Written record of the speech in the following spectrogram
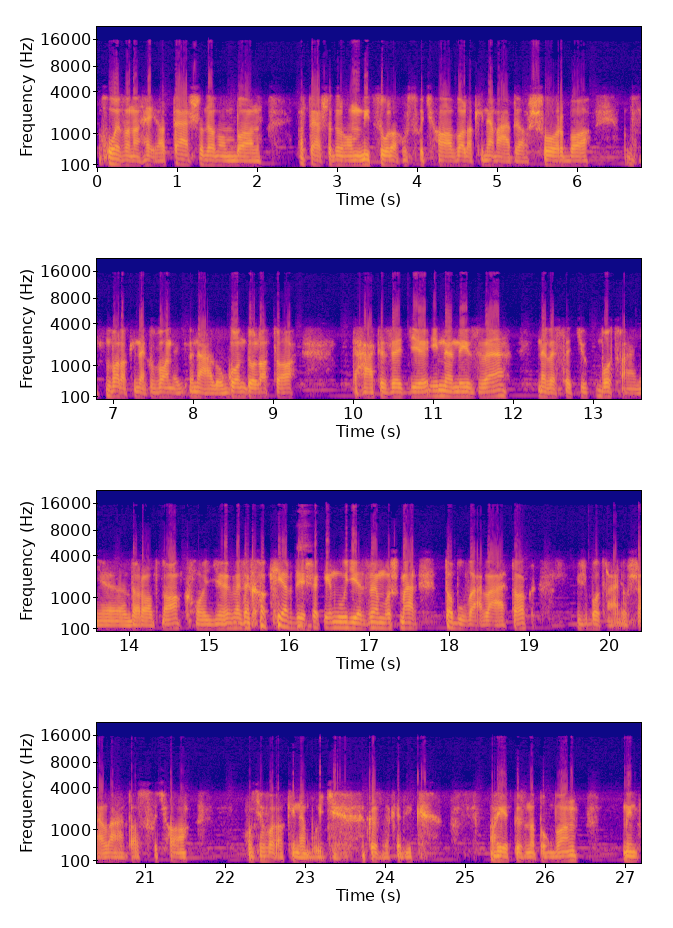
hol van a helye a társadalomban, a társadalom mit szól ahhoz, hogyha valaki nem áll be a sorba, valakinek van egy önálló gondolata, tehát ez egy innen nézve nevezhetjük botrány eh, darabnak, hogy eh, ezek a kérdések én úgy érzem most már tabuvá váltak, és botrányossá vált az, hogyha, hogyha valaki nem úgy közlekedik a hétköznapokban, mint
